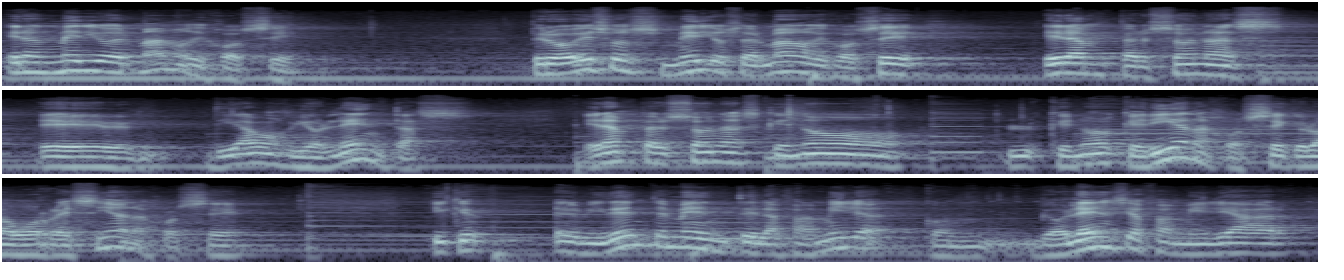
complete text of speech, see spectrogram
eran medio hermanos de José. Pero esos medios hermanos de José eran personas, eh, digamos, violentas, eran personas que no, que no querían a José, que lo aborrecían a José, y que evidentemente la familia con violencia familiar,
